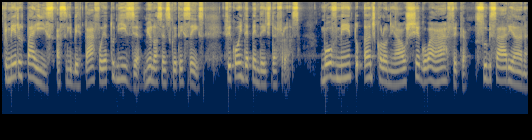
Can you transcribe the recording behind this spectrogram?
primeiro país a se libertar foi a Tunísia, 1956. Ficou independente da França movimento anticolonial chegou à África subsaariana,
